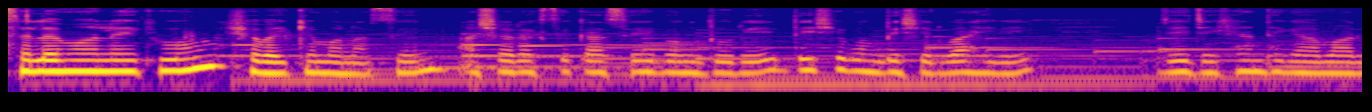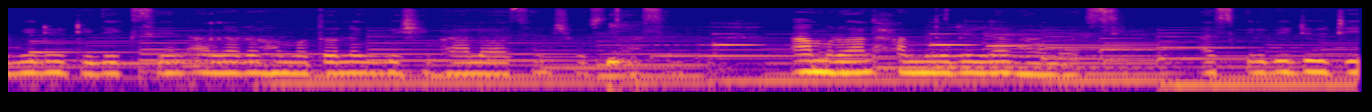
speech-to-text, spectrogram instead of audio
আসসালামু আলাইকুম। সবাই কেমন আছেন? আশা রাখছি কাছে এবং দূরে, দেশ এবং দেশের বাহিরে। যে যেখান থেকে আমার ভিডিওটি দেখছেন আল্লাহ রহমত অনেক বেশি ভালো আছেন, সুস্থ আছেন। আমরা আলহামদুলিল্লাহ ভালো আছি। আজকের ভিডিওটি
